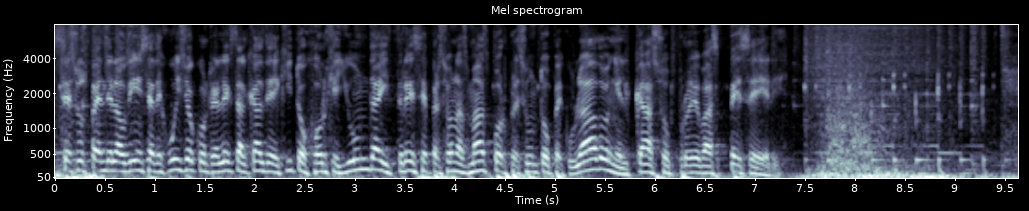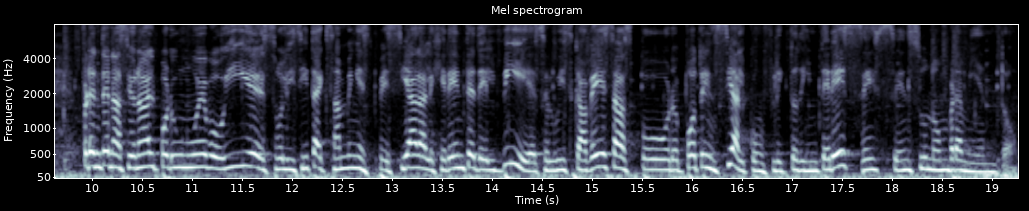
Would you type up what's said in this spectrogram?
Se suspende la audiencia de juicio contra el exalcalde de Quito, Jorge Yunda, y 13 personas más por presunto peculado en el caso Pruebas PCR. Frente Nacional por un nuevo IE solicita examen especial al gerente del BIES, Luis Cabezas, por potencial conflicto de intereses en su nombramiento.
